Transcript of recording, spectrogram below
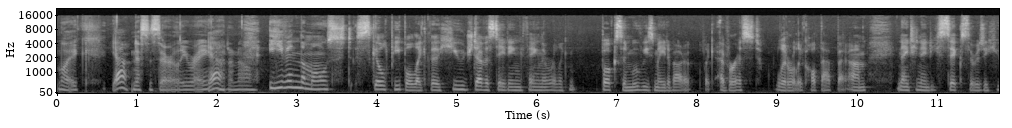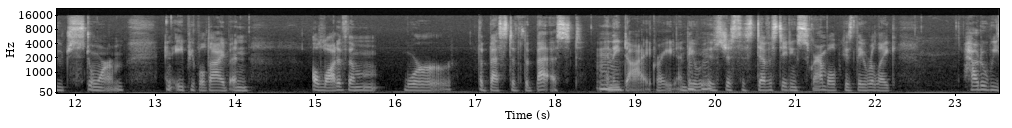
like Yeah. necessarily, right? Yeah. I don't know. even the most skilled people, like the huge devastating thing, there were like books and movies made about it, like Everest, literally called that. But um, in 1996, there was a huge storm, and eight people died, and a lot of them were the best of the best and they died right and they it was just this devastating scramble because they were like how do we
